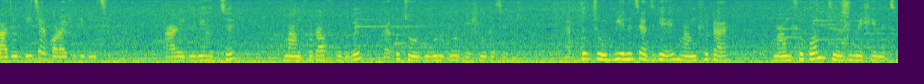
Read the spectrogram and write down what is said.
গাজর দিয়েছি আর কড়াইশুটি দিয়েছি। আর এদিকে হচ্ছে মাংসটাও ফুটবে। দেখো চর্বিগুলো পুরো ভেসে উঠেছে। এত চর্বি এনেছে আজকে মাংসটা মাংস কম, চর্বি বেশি এনেছে।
